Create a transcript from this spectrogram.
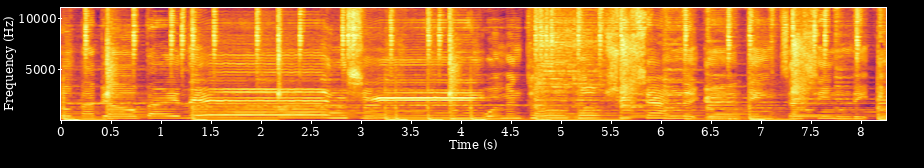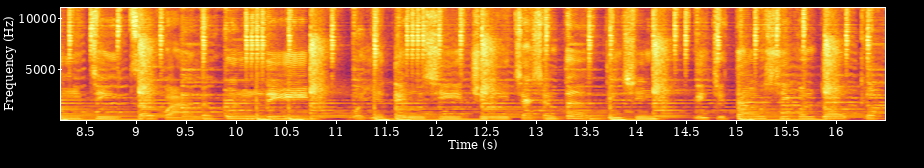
偷把表白练习。我们偷偷许下了约定，在心里已经策划了婚礼。我也练习吃家乡的。你知道习惯多可怕？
